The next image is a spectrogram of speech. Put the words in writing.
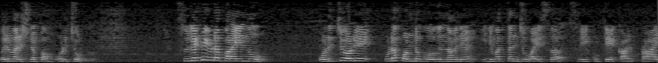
ഒരു മനുഷ്യനൊപ്പം ഒളിച്ചോടുന്നു. സുരഭി ഇവിടെ പറയുന്നു ഒളിച്ചോടി കൂടെ കൊണ്ടുപോകുന്നവന് ഇരുപത്തഞ്ചു വയസ്സ് ശ്രീകുട്ടിയേക്കാൾ പ്രായ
